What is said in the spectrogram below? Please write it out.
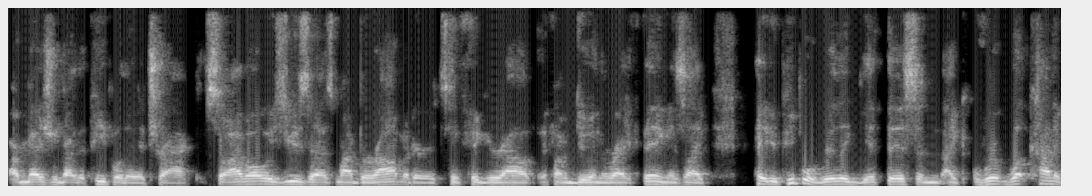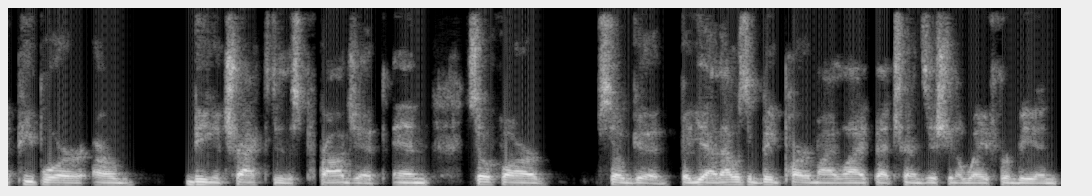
are measured by the people they attract. So I've always used that as my barometer to figure out if I'm doing the right thing is like, hey, do people really get this? And like, what kind of people are, are being attracted to this project? And so far, so good. But yeah, that was a big part of my life, that transition away from being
